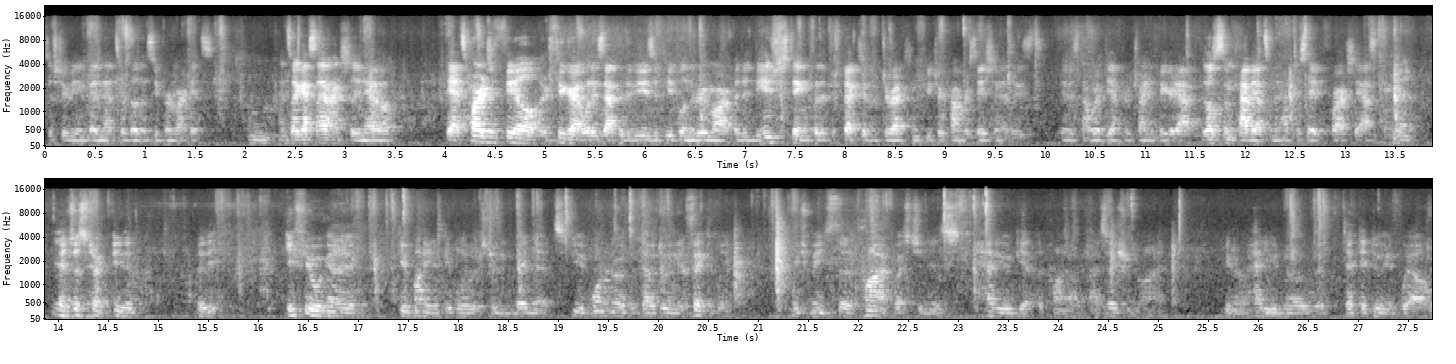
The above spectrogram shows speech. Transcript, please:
distributing bed nets or building supermarkets. And so I guess I don't actually know. Yeah, it's hard to feel or to figure out what exactly the views of people in the room are, but it'd be interesting for the perspective of directing future conversation at least. It's not worth the effort of trying to figure it out. There's also some caveats I'm going to have to say before actually asking. Yeah, yeah, it just struck me that, if you were going to give money to people who were distributing bed nets, you'd want to know that they were doing it effectively, which means the prior question is, how do you get the prioritization right? You know, how do you know that, that they're doing it well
